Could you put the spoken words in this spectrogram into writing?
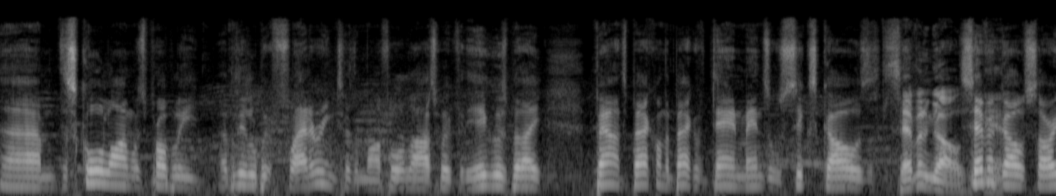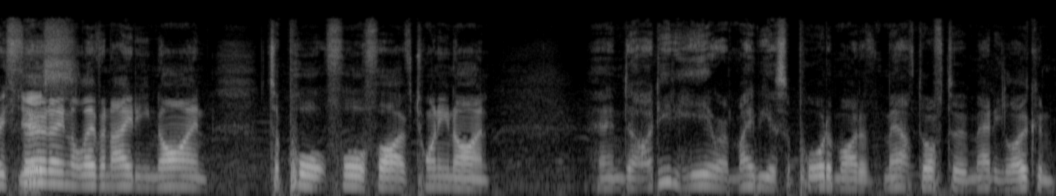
Um, the scoreline was probably a little bit flattering to them, I thought, last week for the Eagles, but they bounced back on the back of Dan Menzel's six goals. Seven goals. Seven goals, sorry. Yes. 13 11 89 to Port 4 5 29. And uh, I did hear uh, maybe a supporter might have mouthed off to Matty Lokan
